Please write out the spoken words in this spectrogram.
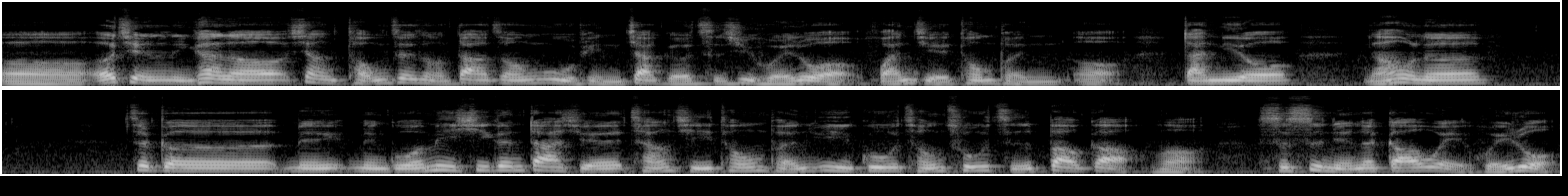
呃，而且呢，你看哦，像铜这种大宗物品价格持续回落，缓解通膨哦担忧，然后呢。这个美美国密西根大学长期通膨预估从初值报告哈十四年的高位回落，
